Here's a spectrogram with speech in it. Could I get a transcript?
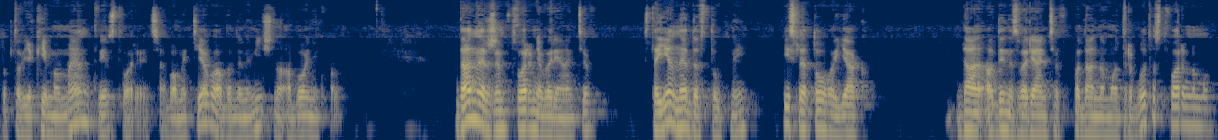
Тобто в який момент він створюється або миттєво, або динамічно, або ніколи. Даний режим створення варіантів стає недоступний після того, як один із варіантів по даному атрибуту створеному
